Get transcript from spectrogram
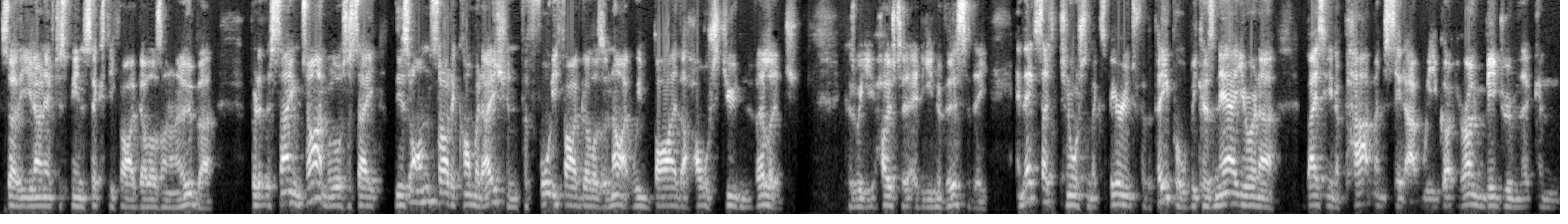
so that you don't have to spend sixty-five dollars on an Uber. But at the same time, we'll also say there's on-site accommodation for forty-five dollars a night. We buy the whole student village because we host it at a university. And that's such an awesome experience for the people because now you're in a basically an apartment setup where you've got your own bedroom that can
